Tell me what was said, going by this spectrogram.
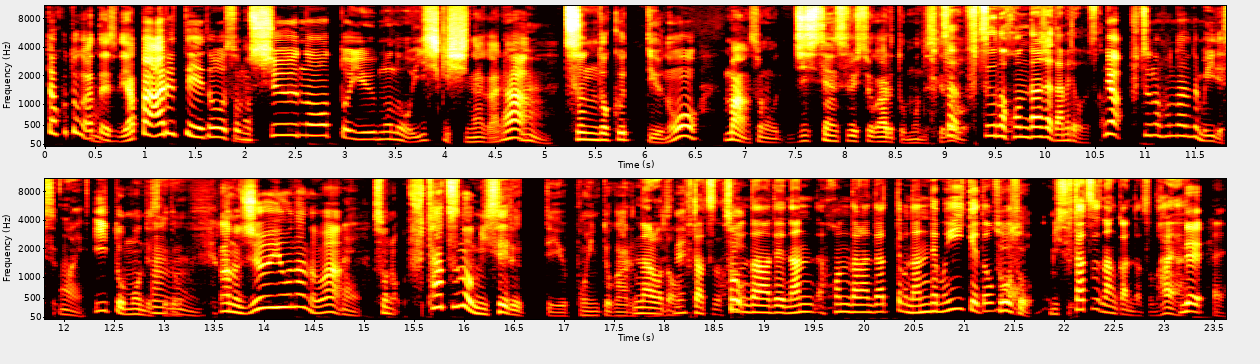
たことがあったりする。と、やっぱりある程度その収納というものを意識しながうらん。積んどくっていうのをまあその実践する必要があると思うんですけど。普通の本棚じゃダメってことですか？いや普通の本棚でもいいです、はい。いいと思うんですけど、うんうん。あの重要なのは、はい。その2つの見せるっていうポイントがあるとなるほ思うんですね。ど。二つ。そう。本棚でなん本棚であっても何でもいいけどもそうそう。見せる。二つなんかだとはいはい。ではい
